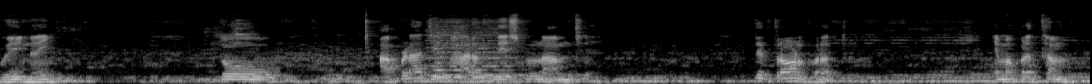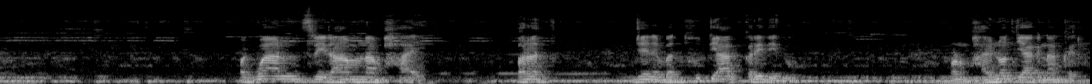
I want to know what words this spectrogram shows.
હોય નહીં, તો આપણા જે ભારત દેશનું નામ છે, તે ત્રણ ભરત એમાં પ્રથમ ભગવાન શ્રી રામના ભાઈ ભરત જેને બધું ત્યાગ કરી દીધું, પણ ભાઈનો ત્યાગ ના કર્યો.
